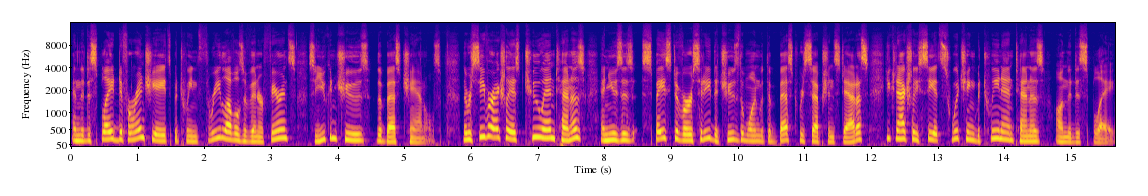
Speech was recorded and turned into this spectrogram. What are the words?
and the display differentiates between between three levels of interference so you can choose the best channels. The receiver actually has two antennas and uses space diversity to choose the one with the best reception status. You can actually see it switching between antennas on the display.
